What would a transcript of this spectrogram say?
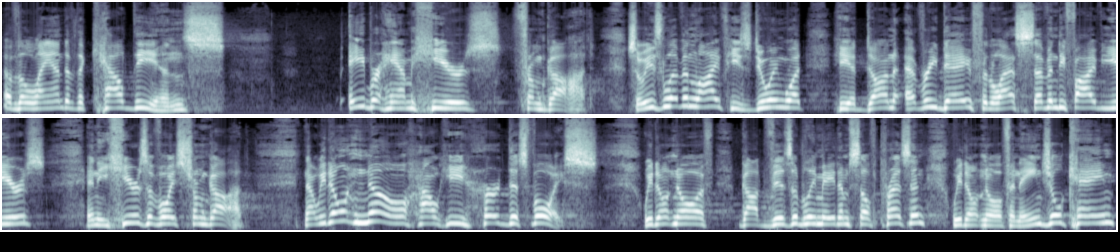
of the land of the Chaldeans, Abraham hears from God. So he's living life. He's doing what he had done every day for the last 75 years, and he hears a voice from God. Now, we don't know how he heard this voice. We don't know if God visibly made himself present. We don't know if an angel came.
